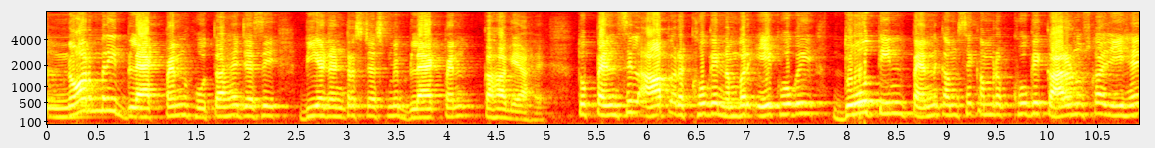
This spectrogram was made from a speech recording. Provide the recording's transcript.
नॉर्मली ब्लैक पेन होता है, जैसे बी एड एंट्रेंस टेस्ट में ब्लैक पेन कहा गया है। तो पेंसिल आप रखोगे, नंबर एक हो गई। दो तीन पेन कम से कम रखोगे। कारण उसका ये है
